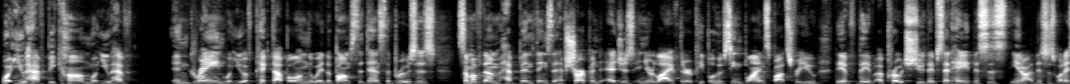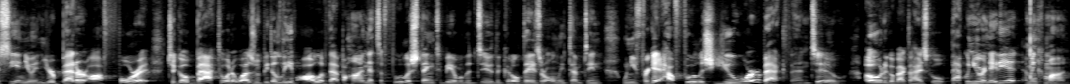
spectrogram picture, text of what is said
What you have become, what you have ingrained, what you have picked up along the way, the bumps, the dents, the bruises, some of them have been things that have sharpened edges in your life. There are people who've seen blind spots for you. They have they've approached you. They've said, "Hey, this is, you know, this is what I see in you and you're better off for it." To go back to what it was would be to leave all of that behind. That's a foolish thing to be able to do. The good old days are only tempting when you forget how foolish you were back then, too. Oh, to go back to high school. Back when you were an idiot? I mean, come on.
